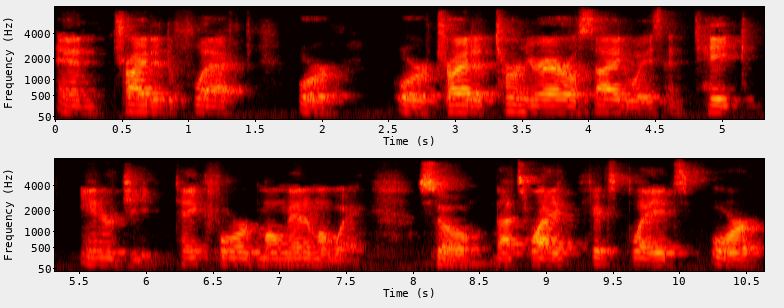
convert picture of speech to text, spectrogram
and try to deflect or, or try to turn your arrow sideways and take energy, take forward momentum away. So that's why fixed blades or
